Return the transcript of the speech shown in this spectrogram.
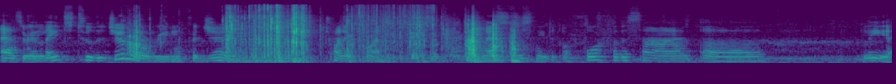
as it relates to the general reading for June 2020. Messages need to go forth for the sign of Leo.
